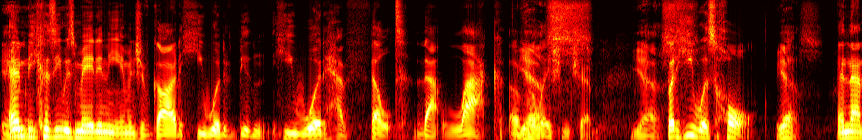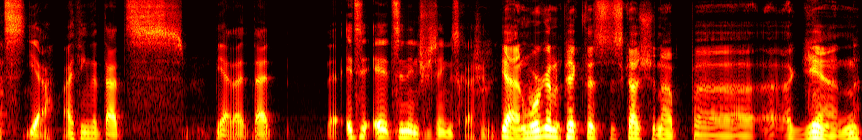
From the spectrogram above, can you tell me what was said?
And, And- because he was made in the image of God, he would have been he would have felt that lack of Yes. relationship. Yes, But he was whole. yes. And that's yeah, I think that that's yeah, that that it's it's an interesting discussion. Yeah, and we're going to pick this discussion up uh, again,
